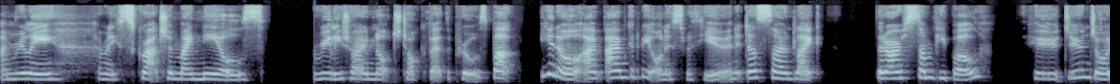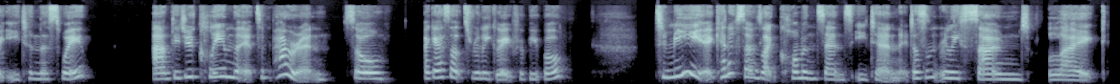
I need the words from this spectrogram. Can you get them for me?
I'm really, I'm really scratching my nails, really trying not to talk about the pros. But you know, I'm I'm going to be honest with you, and it does sound like there are some people who do enjoy eating this way, and they do claim that it's empowering. So I guess that's really great for people. To me, it kind of sounds like common sense eating. It doesn't really sound like,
